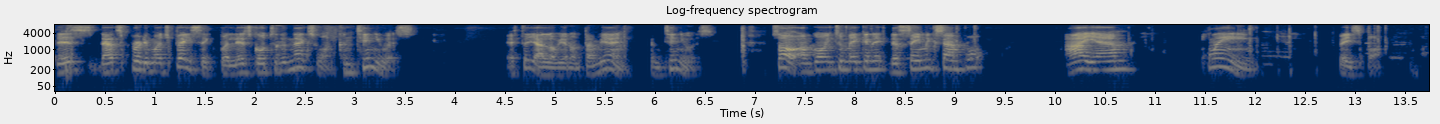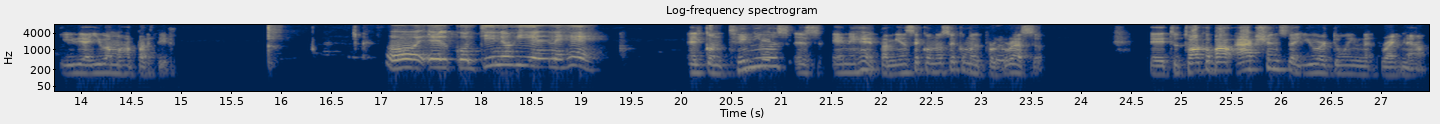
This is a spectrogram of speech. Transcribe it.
this that's pretty much basic, but let's go to the next one. Continuous. Este ya lo vieron también. Continuous. So I'm going to make an, the same example. I am playing baseball. Y de ahí vamos a partir. Oh, el continuous ing. El continuous es NG. También se conoce como el progressive. Eh, to talk about actions that you are doing right now.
